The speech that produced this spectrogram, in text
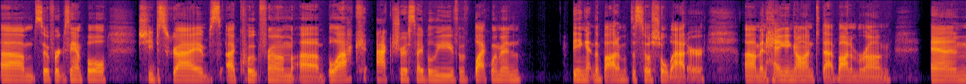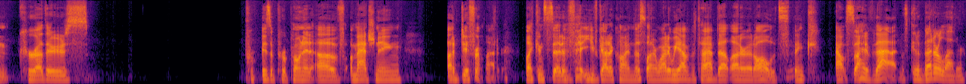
Um, so, for example, she describes a quote from a Black actress, I believe, of Black women being at the bottom of the social ladder um, and hanging on to that bottom rung. And Carruthers is a proponent of imagining a different ladder. Like instead of that, you've got to climb this ladder. Why do we have to have that ladder at all? Let's think outside of that. Let's get a better ladder.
